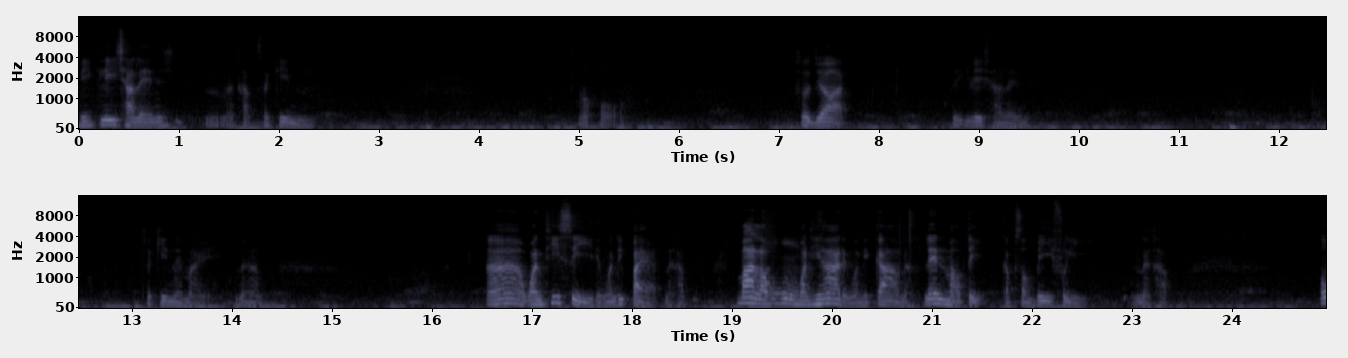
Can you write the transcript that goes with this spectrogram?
weekly challenge นะครับ สกิน โอ้โห สุดยอด weekly challenge สกินใหม่ๆนะครับอ่าวันที่ 4 ถึงวันที่ 8 นะครับ บ้านเราก็คงวันที่ 5 ถึงวันที่ 9 นะ เล่นมัลติกับซอมบี้ฟรีนะครับ โอ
